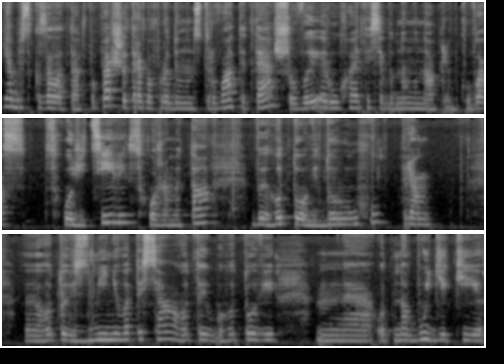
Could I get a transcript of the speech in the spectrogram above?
Я би сказала так: по-перше, треба продемонструвати те, що ви рухаєтеся в одному напрямку. У вас схожі цілі, схожа мета, ви готові до руху, прям е, готові змінюватися, готові, е, от на будь-які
